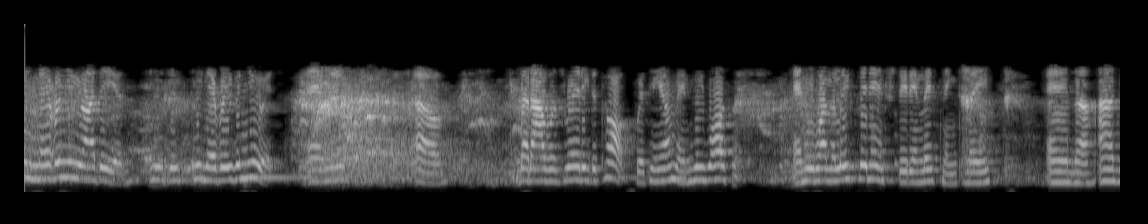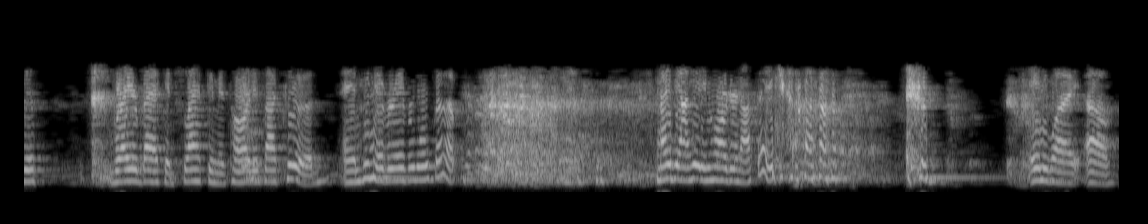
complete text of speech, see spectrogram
he never knew I did. He just he never even knew it. And this, uh, but I was ready to talk with him, and he wasn't. And he wasn't the least bit interested in listening to me. And uh, I just reared back and slapped him as hard as I could, and he never ever woke up. Maybe I hit him harder than I think. anyway, uh,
